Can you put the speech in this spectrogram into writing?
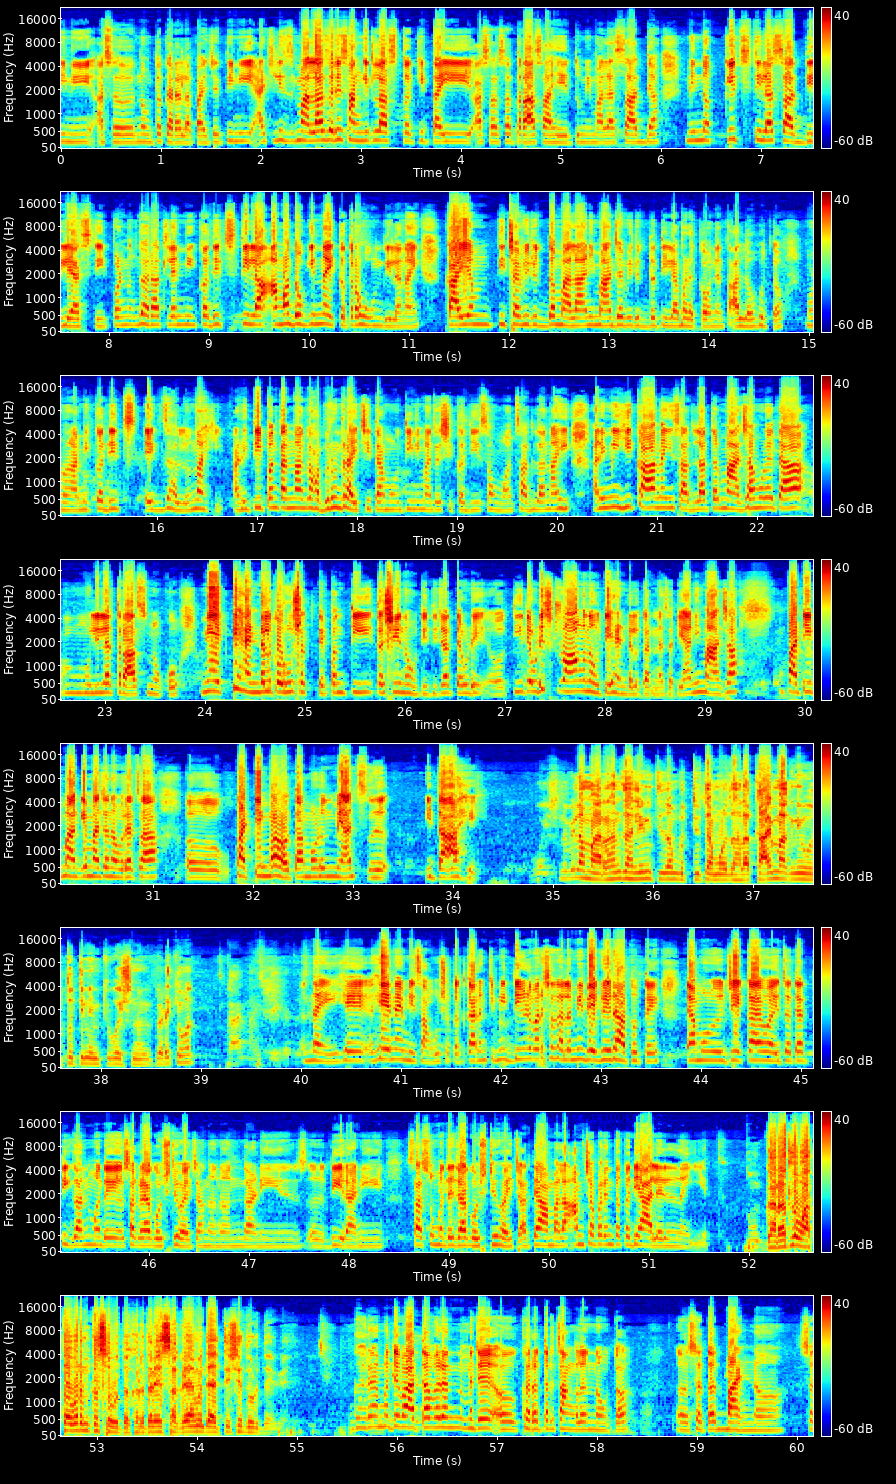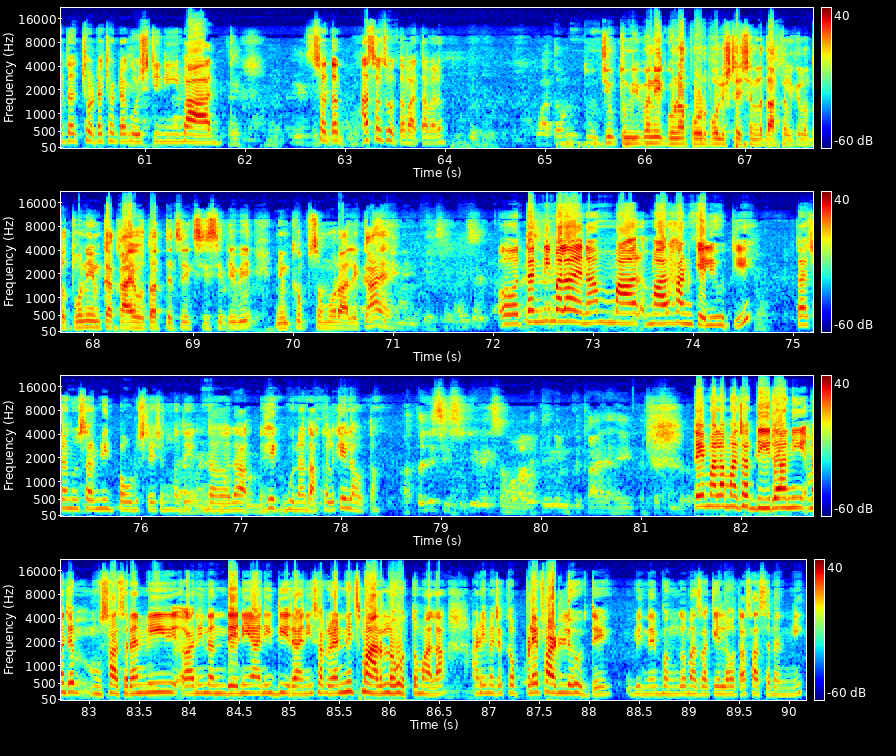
तिने असं नव्हतं करायला पाहिजे. तिने ॲटलिस्ट मला जरी सांगितलं असतं की ताई असा असा त्रास आहे तुम्ही मला साथ द्या. मी नक्कीच तिला साथ दिली असती. पण घरातल्यांनी कधीच तिला आम्हा दोघींना एकत्र होऊन दिलं नाही. कायम तिच्या विरुद्ध मला आणि माझ्या विरुद्ध तिला भडकवण्यात आलं होतं. म्हणून आम्ही कधीच एक झालो नाही. आणि ती पण त्यांना घाबरून राहायची. त्यामुळे तिने माझ्याशी कधी संवाद साधला नाही. आणि मीही का नाही साधला? तर माझ्यामुळे त्या मुलीला त्रास नको. मी एकटी हँडल करू शकते पण ती तशी नव्हती. तिच्यात तेवढी ती तेवढी स्ट्रॉंग नव्हती हँडल करण्यासाठी. आणि माझ्या पाठीमागे माझ्या नवऱ्याचा पाठिंबा होता म्हणून मी आज इथं आहे. वैष्णवीला मारहाण झाली आणि तिचा मृत्यू त्यामुळे झाला. काय मागणी होत होती नेमकी वैष्णवीकडे किंवा काय माहिती आहे का नाही हे हे नाही मी सांगू शकत. कारण की मी दीड वर्ष झालं मी वेगळी राहत होते. त्यामुळे जे काय व्हायचं त्या तिघांमध्ये सगळ्या गोष्टी व्हायच्या. ननंद आणि अं, दीर आणि सासूमध्ये ज्या गोष्टी व्हायच्या त्या आम्हाला आमच्यापर्यंत कधी आलेल्या नाहीयेत. घरातलं वातावरण कसं होतं? खरं तर हे सगळ्यामध्ये अतिशय दुर्दैवी आहे. घरामध्ये वातावरण म्हणजे अं, खरं तर चांगलं नव्हतं. सतत भांडणं सतत छोट्या छोट्या गोष्टींनी वाद सतत असंच होतं वातावरण. वातावरण तुमची तुम्ही पण एक गुन्हा पोड पोलीस स्टेशनला दाखल केला होता. तो नेमका काय होता? त्याचं एक सीसीटीव्ही नेमकं समोर आले. काय? अं, त्यांनी मला आहे ना मार मारहाण केली होती. त्याच्यानुसार मी पौड स्टेशनमध्ये द- दा- हे गुन्हा दाखल केला होता. आता जे सीसीटीव्ही समोर आले ते नेमकं काय आहे? ते मला माझ्या दिरानी म्हणजे सासऱ्यांनी आणि नंदेनी आणि धीरानी सगळ्यांनीच मारलं होतं मला. आणि माझे कपडे फाडले होते. विनयभंग माझा केला होता सासऱ्यांनी.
